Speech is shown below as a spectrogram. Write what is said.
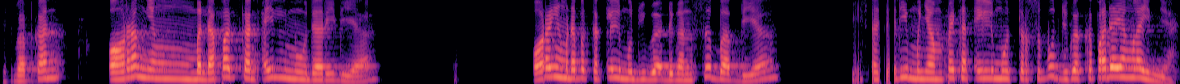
Disebabkan orang yang mendapatkan ilmu dari dia, orang yang mendapatkan ilmu juga dengan sebab dia bisa jadi menyampaikan ilmu tersebut juga kepada yang lainnya.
